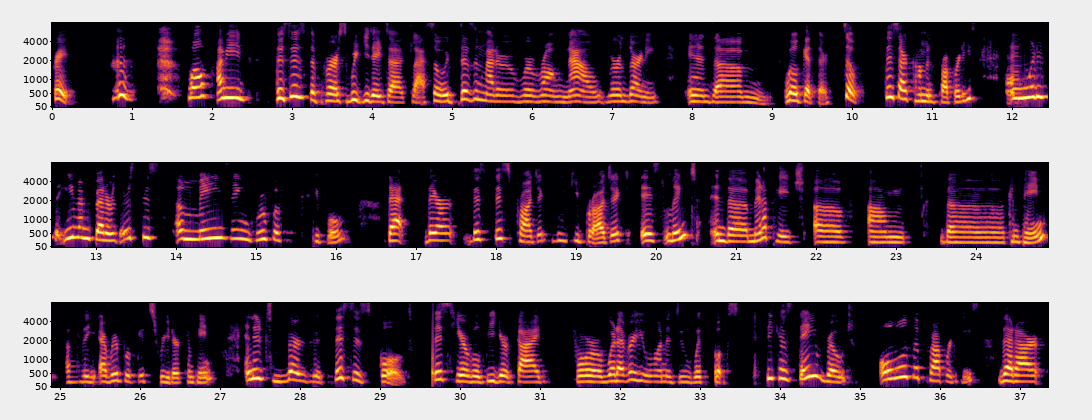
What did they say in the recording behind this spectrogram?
great. well, I mean, this is the first Wikidata class, so it doesn't matter if we're wrong now, we're learning and um, we'll get there. So these are common properties. And what is even better, there's this amazing group of people that they are this this project wiki project is linked in the meta page of um, the campaign of the every book its reader campaign. And it's very good. This is gold. This here will be your guide for whatever you want to do with books. Because they wrote all the properties that are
